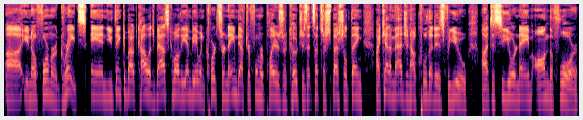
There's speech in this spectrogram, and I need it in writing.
uh, you know, former greats. And you think about college basketball, the NBA, when courts are named after former players or coaches, that's such a special thing. I can't imagine how cool that is for you uh, to see your name on the floor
